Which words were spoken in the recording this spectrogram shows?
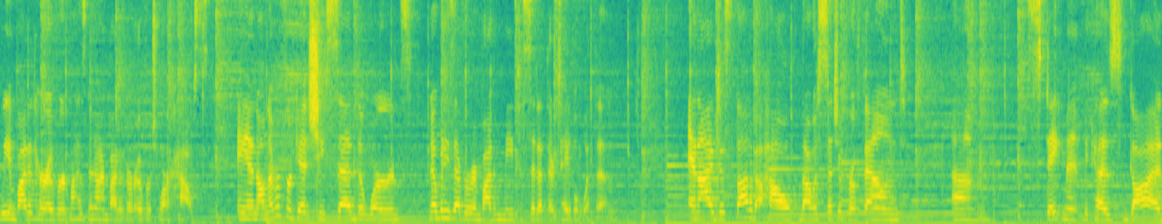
we invited her over, my husband and I invited her over to our house. And I'll never forget, she said the words, nobody's ever invited me to sit at their table with them. And I just thought about how that was such a profound um, statement because God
